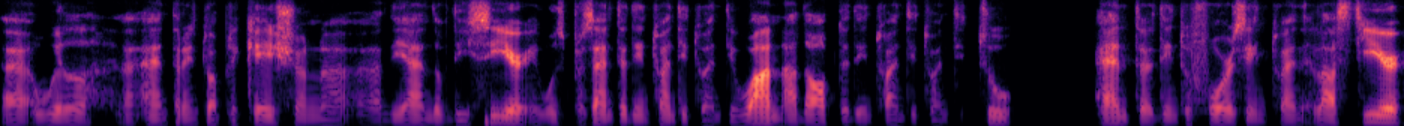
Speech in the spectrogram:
uh, will uh, enter into application at the end of this year. It was presented in 2021, adopted in 2022, entered into force in 20, last year.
